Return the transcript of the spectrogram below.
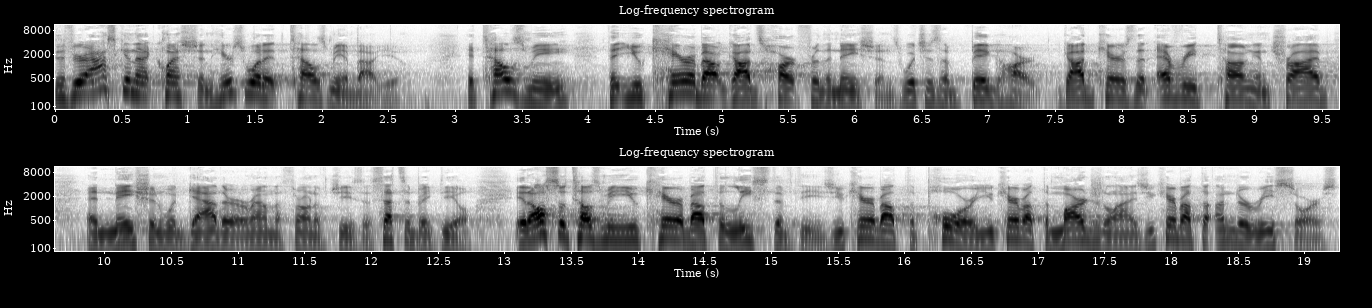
Because if you're asking that question, here's what it tells me about you it tells me that you care about God's heart for the nations, which is a big heart. God cares that every tongue and tribe and nation would gather around the throne of Jesus. That's a big deal. It also tells me you care about the least of these. You care about the poor. You care about the marginalized. You care about the under resourced.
